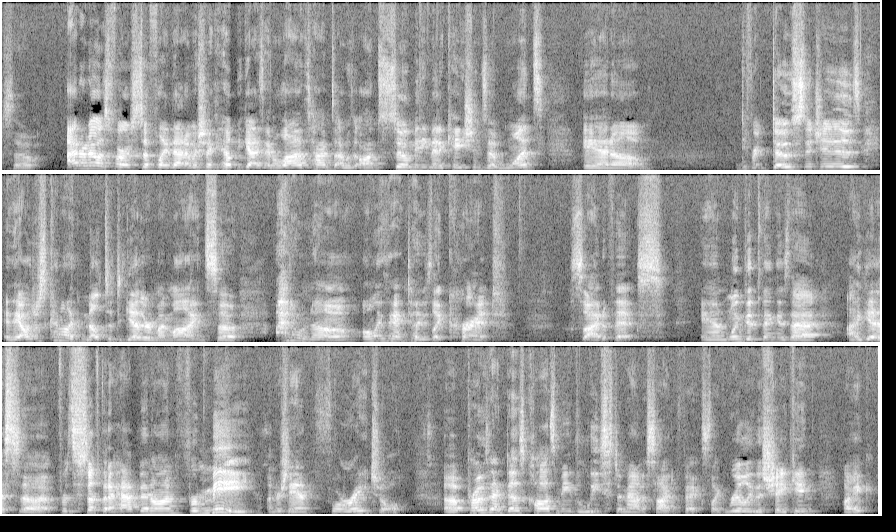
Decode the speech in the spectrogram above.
so I don't know as far as stuff like that. I wish I could help you guys. And a lot of times I was on so many medications at once and um, different dosages and they all just kind of like melted together in my mind. So I don't know. Only thing I can tell you is like current side effects. And one good thing is that I guess uh, for the stuff that I have been on, for me, understand, for Rachel, uh, Prozac does cause me the least amount of side effects. Like really the shaking, like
